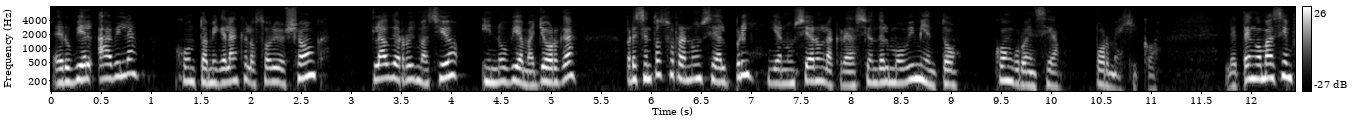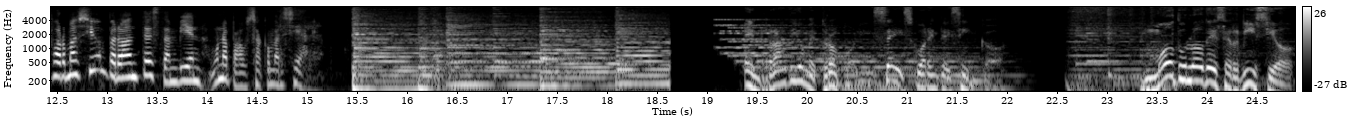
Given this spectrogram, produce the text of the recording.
Erubiel Ávila, junto a Miguel Ángel Osorio Chong, Claudia Ruiz Mació y Nubia Mayorga, presentó su renuncia al PRI y anunciaron la creación del movimiento Congruencia por México. Le tengo más información, pero antes también una pausa comercial. En Radio Metrópoli 645. Módulo de servicio.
